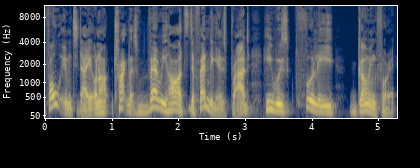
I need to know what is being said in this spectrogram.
fault him today on a track that's very hard to defend against. Brad, he was fully going for it.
